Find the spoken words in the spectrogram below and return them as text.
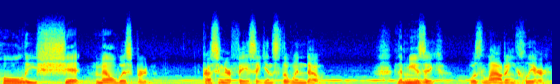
Holy shit, Mel whispered, pressing her face against the window. The music was loud and clear,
